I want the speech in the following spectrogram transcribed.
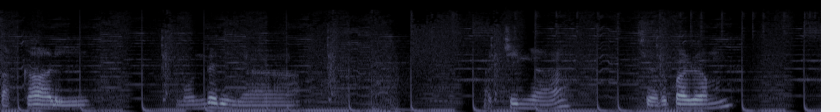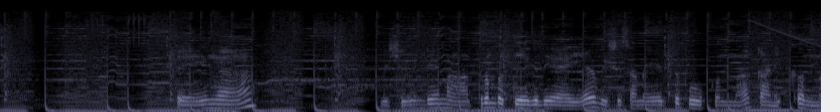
തക്കാളി മുന്തിരിങ്ങ അച്ചിങ്ങ ചെറുപഴം തേങ്ങ. വിഷുവിന്റെ മാത്രം പ്രത്യേകതയായ വിഷു സമയത്ത് പൂക്കുന്ന കണിക്കുന്ന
